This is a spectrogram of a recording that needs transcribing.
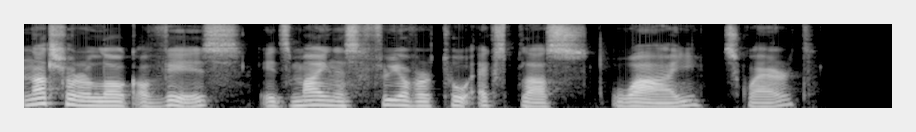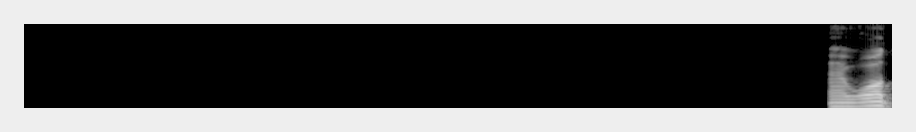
natural log of this, it's minus 3 over 2x plus y squared. Uh, what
